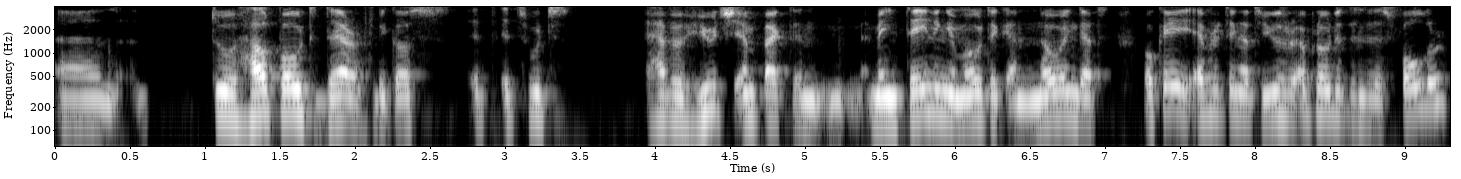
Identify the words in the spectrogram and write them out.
uh, to help out there because it, it would have a huge impact in maintaining Mautic and knowing that okay everything that the user uploaded into this folder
